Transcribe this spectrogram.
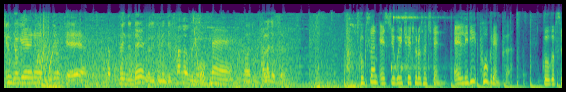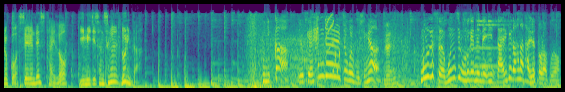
지금 저기에는 이렇게 딱 붙어 있는데 여기서는 이제 사각으로 네. 어, 좀 달라졌어요. 국산 SUV 최초로 설치된 LED fog lamp 고급스럽고 세련된 스타일로 이미지 상승을 노린다. 보니까 이렇게 핸들 쪽을 보시면 네. 모르겠어요. 뭔지 모르겠는데 이 날개가 하나 달렸더라고요.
